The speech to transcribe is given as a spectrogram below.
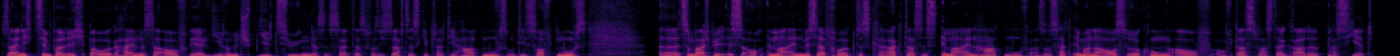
Sei nicht zimperlich, baue Geheimnisse auf, reagiere mit Spielzügen. Das ist halt das, was ich sagte. Es gibt halt die Hard Moves und die Soft Moves. Äh, zum Beispiel ist auch immer ein Misserfolg des Charakters, ist immer ein Hard Move. Also es hat immer eine Auswirkung auf, auf das, was da gerade passiert.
